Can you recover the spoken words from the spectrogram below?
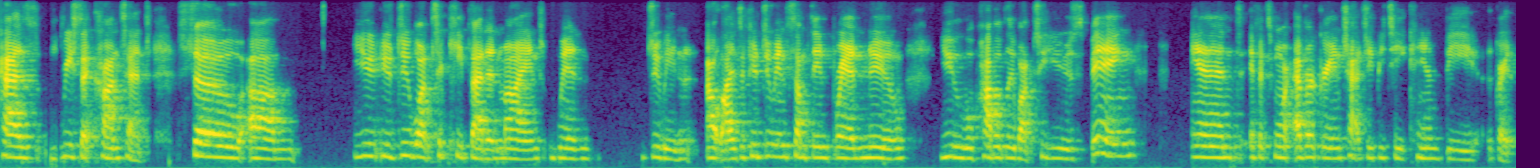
has recent content. So um, you you do want to keep that in mind when doing outlines. If you're doing something brand new, you will probably want to use Bing. And if it's more evergreen, ChatGPT can be a great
